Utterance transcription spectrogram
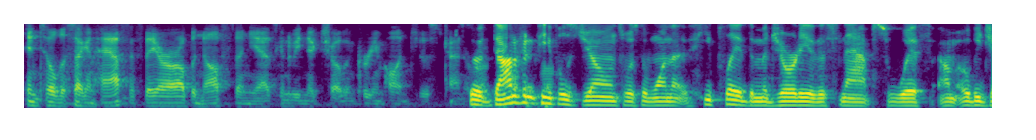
until the second half, if they are up enough, then yeah, it's going to be Nick Chubb and Kareem Hunt just kind of. So Donovan Peoples Jones was the one that he played the majority of the snaps with um, OBJ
